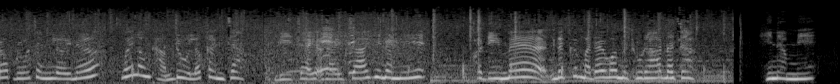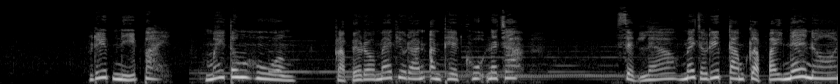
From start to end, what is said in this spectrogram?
รอบรู้จังเลยเนอะไว้ลองถามดูแล้วกันจ้ะ ดีใจอะไรจ้าฮินามิ พอดีแม่นึกขึ้นมาได้ว่ามีธุระนะจ๊ะฮินามิ รีบหนีไป ไม่ต้องห่วง กลับไปรอแม่ที่ร้านอันเทคุนะจ๊ะ เสร็จแล้วแม่จะรีบตามกลับไปแน่นอน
